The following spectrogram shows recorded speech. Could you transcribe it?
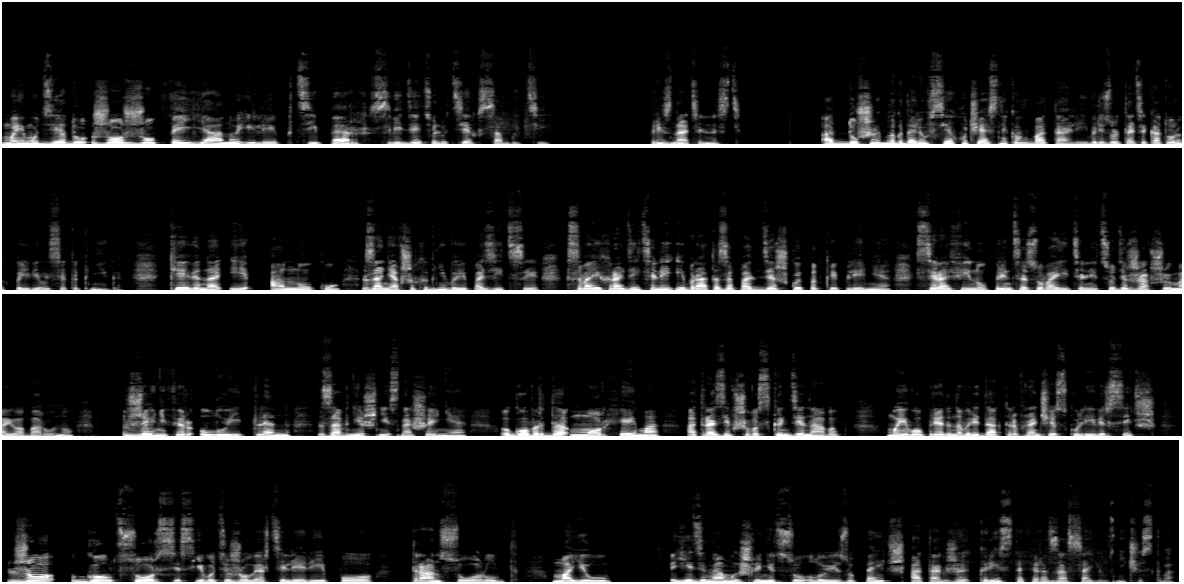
моему деду Жоржу Пейяну или Птипер, свидетелю тех событий. Признательность. От души благодарю всех участников баталий, в результате которых появилась эта книга. Кевина и Ануку, занявших огневые позиции, своих родителей и брата за поддержку и подкрепление, Серафину, принцессу-воительницу, державшую мою оборону, Дженнифер Луитлен за внешние сношения, Говарда Морхейма, отразившего скандинавов, моего преданного редактора Франческу Ливерсидж, Джо Голдсорси с его тяжелой артиллерией по Трансуорлд, мою единомышленницу Луизу Пейдж, а также Кристофера за союзничество.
